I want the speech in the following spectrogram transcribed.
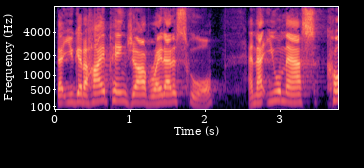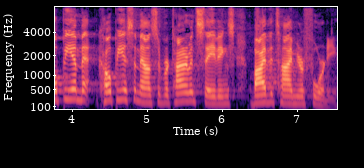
that you get a high paying job right out of school, and that you amass copious amounts of retirement savings by the time you're 40?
